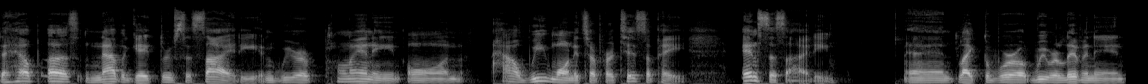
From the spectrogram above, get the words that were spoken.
to help us navigate through society. And we were planning on how we wanted to participate in society and like the world we were living in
